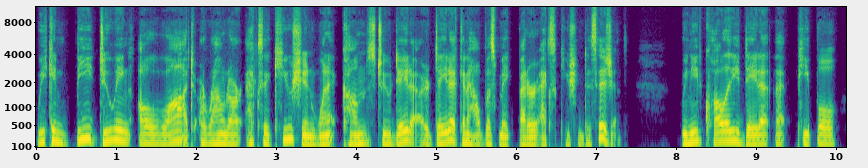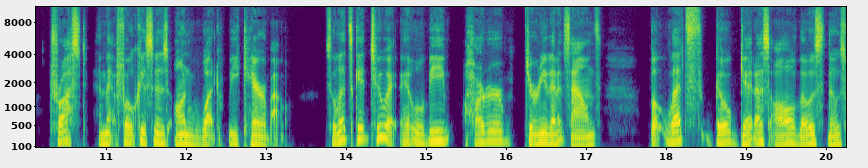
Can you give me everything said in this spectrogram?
We can be doing a lot around our execution when it comes to data. Our data can help us make better execution decisions. We need quality data that people trust and that focuses on what we care about. So let's get to it. It will be a harder journey than it sounds, but let's go get us all those those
